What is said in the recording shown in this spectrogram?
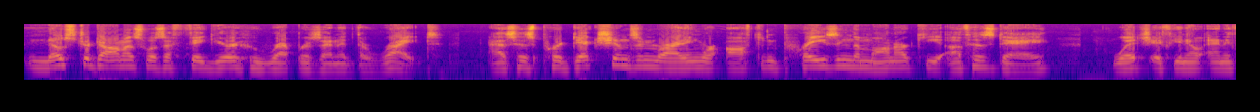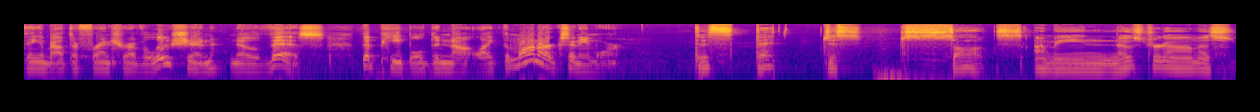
Nostradamus was a figure who represented the right, as his predictions and writing were often praising the monarchy of his day, which, if you know anything about the French Revolution, know this the people did not like the monarchs anymore. This that just sucks. I mean, Nostradamus,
